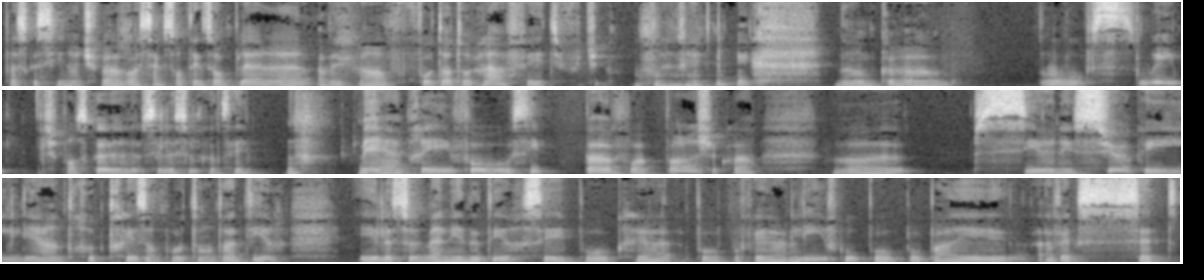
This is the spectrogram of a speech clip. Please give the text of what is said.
Parce que sinon, tu vas avoir 500 exemplaires avec un photographe et tu... tu... Donc, oui, je pense que c'est le seul conseil. Mais après, il faut aussi pas avoir peur, je crois si on est sûr qu'il y a un truc très important à dire, et la seule manière de dire, c'est pour, pour, pour, faire un livre ou pour, pour parler avec cette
